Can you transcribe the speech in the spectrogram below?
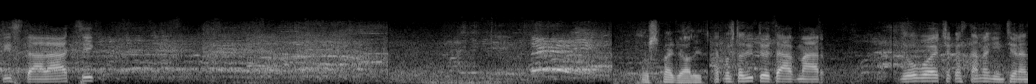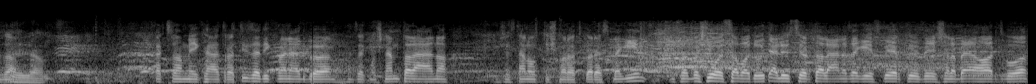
tisztán látszik. Most megállít. Hát most az ütőtáv már jó volt, csak aztán megint jön ez a Igen. perc van még hátra a tizedik menetből, ezek most nem találnak, és aztán ott is maradt Karesz megint. Viszont most jól szabadult, először talán az egész mérkőzésen a belharcból.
